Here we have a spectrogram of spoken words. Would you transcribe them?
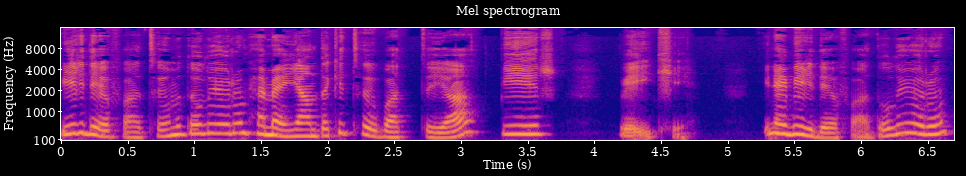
Bir defa tığımı doluyorum. Hemen yandaki tığ battıya 1 ve 2. Yine bir defa doluyorum.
